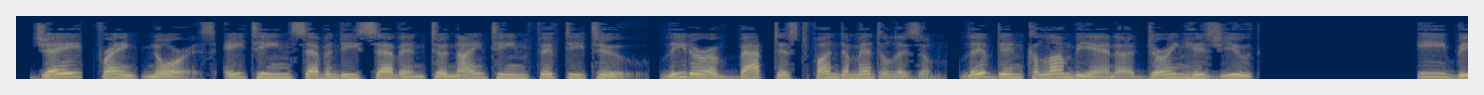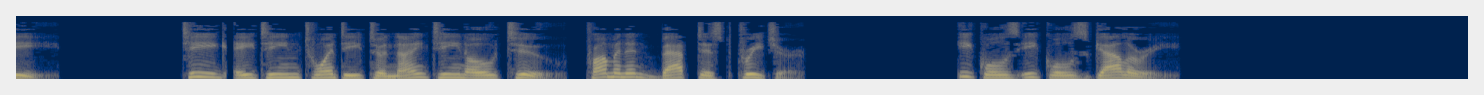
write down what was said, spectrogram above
J. Frank Norris (1877–1952), leader of Baptist fundamentalism, lived in Columbiana during his youth. E. B. Teague (1820–1902), prominent Baptist preacher. Equals equals gallery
